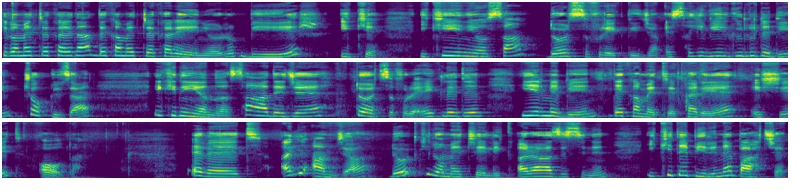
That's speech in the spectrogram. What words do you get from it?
Kilometre kareden dekametre kareye iniyorum. 1, 2. 2 iniyorsam 4 sıfır ekleyeceğim. E sayı virgüllü de değil. Çok güzel. 2'nin yanına sadece 4 sıfırı ekledim. 20.000 dekametre kareye eşit oldu. Evet, Ali amca 4 kilometrelik arazisinin ikide birine bahçe,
